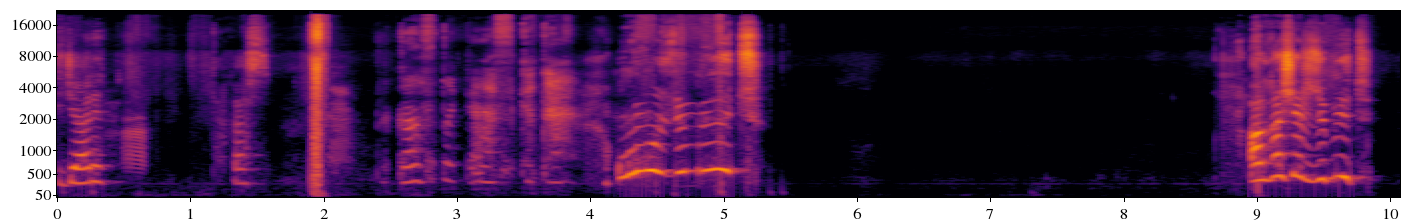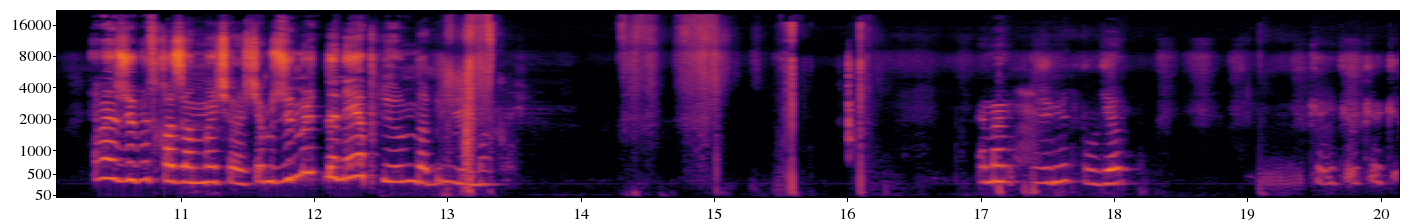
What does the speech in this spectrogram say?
Ticaret. Takas. Takas takas kata. Oo zümrüt. Arkadaşlar zümrüt. Hemen zümrüt kazanmaya çalışacağım. Zümrütle ne yapılıyor onu da bilmiyorum arkadaşlar. Hemen zümrüt bulacağım. Köy köy köy köy.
